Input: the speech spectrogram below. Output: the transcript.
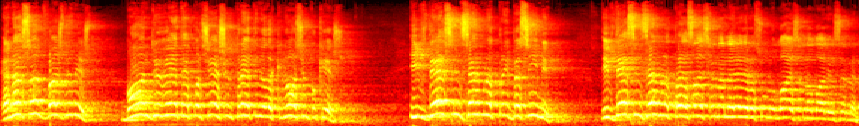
E na sot vazhdimisht bëhen dy vete e përqeshin tretin edhe kënaqen tu kesh. I vdesin zemrat prej besimit. I vdesin zemrat prej asaj çka na ndaloi Resulullah sallallahu alaihi wasallam.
